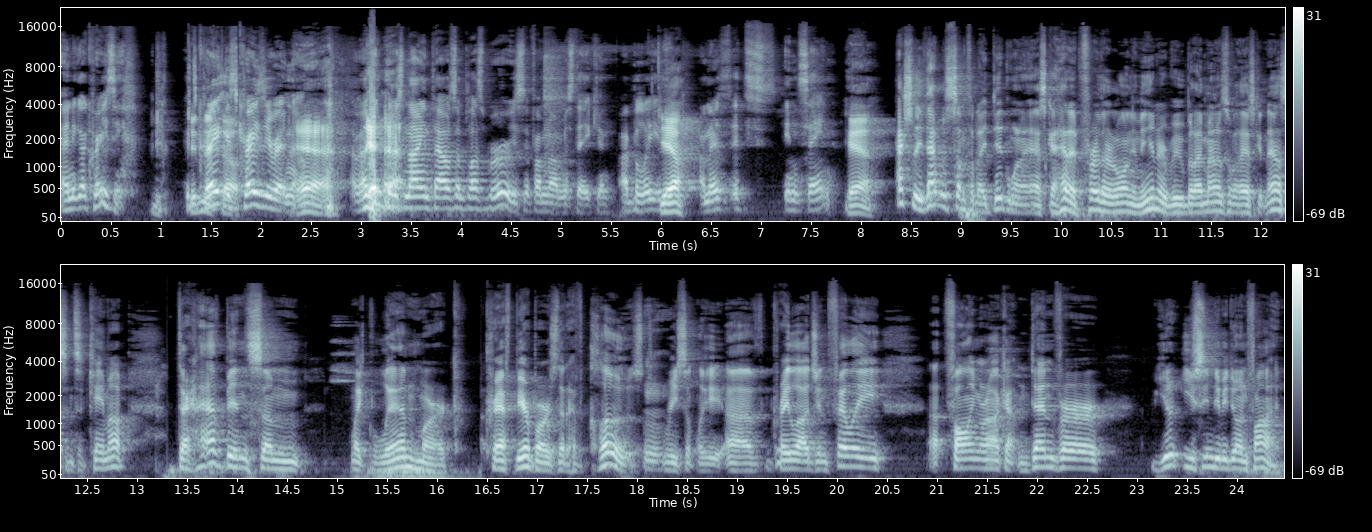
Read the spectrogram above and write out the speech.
and it got crazy. It's it, It's crazy right now. yeah I, mean, I think there's nine thousand plus breweries, if I'm not mistaken. I believe. yeah I mean, it's, it's insane. Yeah. Actually, that was something I did want to ask. I had it further along in the interview, but I might as well ask it now since it came up. There have been some like landmark craft beer bars that have closed Mm. recently. Uh, Grey Lodge in Philly, uh, Falling Rock out in Denver. You you seem to be doing fine.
